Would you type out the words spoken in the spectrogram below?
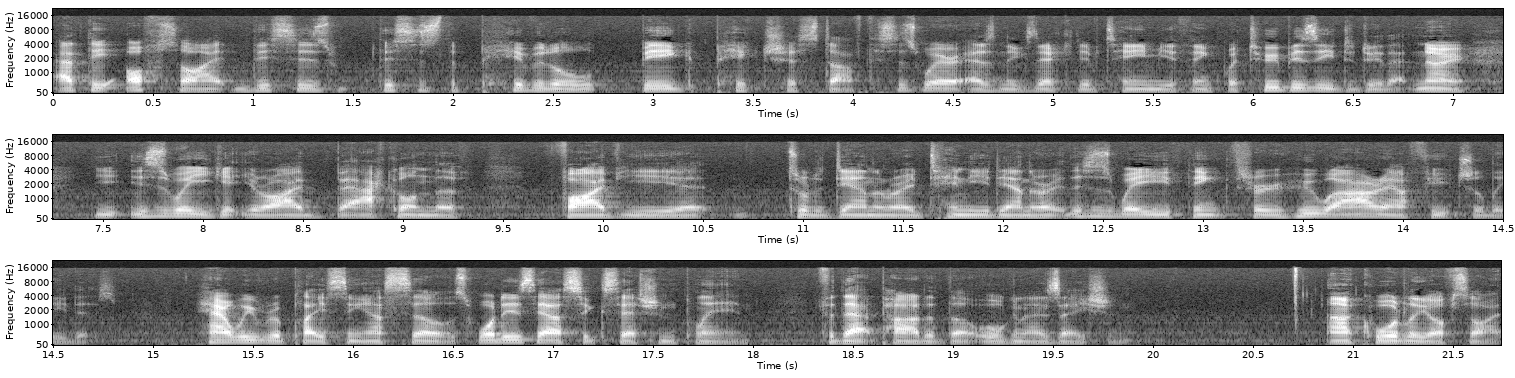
at the offsite, this is this is the pivotal, big picture stuff. This is where, as an executive team, you think we're too busy to do that. No, you, this is where you get your eye back on the five year, sort of down the road, 10 year down the road. This is where you think through who are our future leaders? How are we replacing ourselves? What is our succession plan for that part of the organization? Our quarterly offsite.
